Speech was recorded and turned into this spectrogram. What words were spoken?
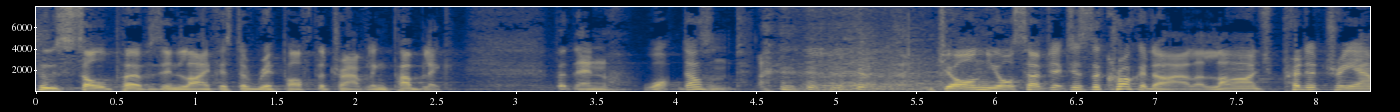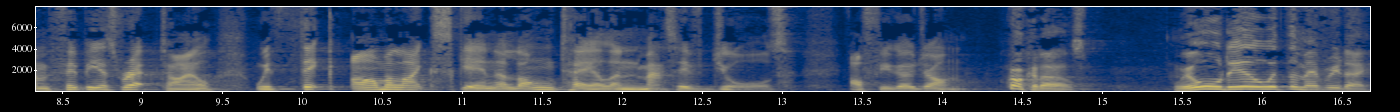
whose sole purpose in life is to rip off the travelling public. But then, what doesn't? John, your subject is the crocodile, a large predatory amphibious reptile with thick armour like skin, a long tail, and massive jaws. Off you go, John. Crocodiles. We all deal with them every day.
